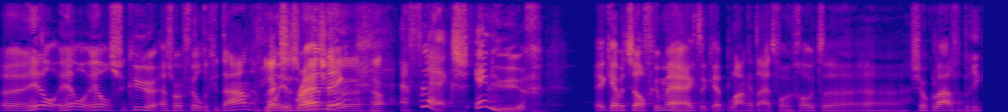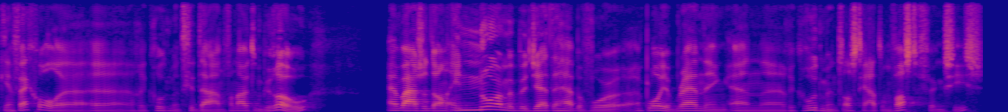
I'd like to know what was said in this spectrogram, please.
eh, heel, heel, heel secuur en zorgvuldig gedaan. Flex een branding. beetje, eh, ja. En flex, inhuur. Ik heb het zelf gemerkt. Ik heb lange tijd voor een grote eh, chocoladefabriek in Veghel recruitment gedaan vanuit een bureau. En waar ze dan enorme budgetten hebben voor employer branding en recruitment als het gaat om vaste functies.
